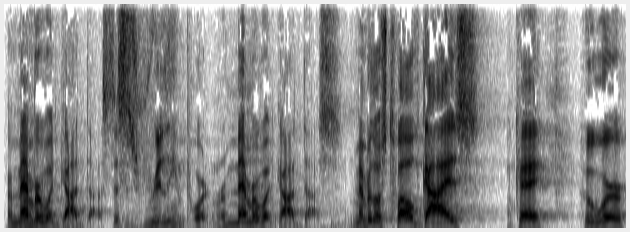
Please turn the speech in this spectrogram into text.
Remember what God does. This is really important. Remember what God does. Remember those 12 guys, okay, who were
